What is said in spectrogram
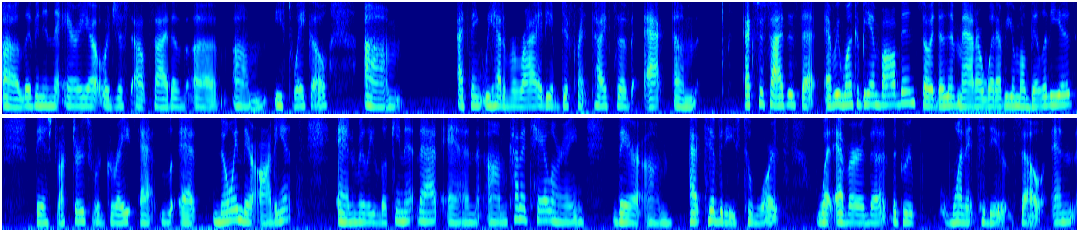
uh, living in the area or just outside of uh, um, East Waco. Um, I think we had a variety of different types of act, um, exercises that everyone could be involved in. So it doesn't matter whatever your mobility is. The instructors were great at at knowing their audience and really looking at that and um, kind of tailoring their um, activities towards whatever the the group wanted to do. So and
